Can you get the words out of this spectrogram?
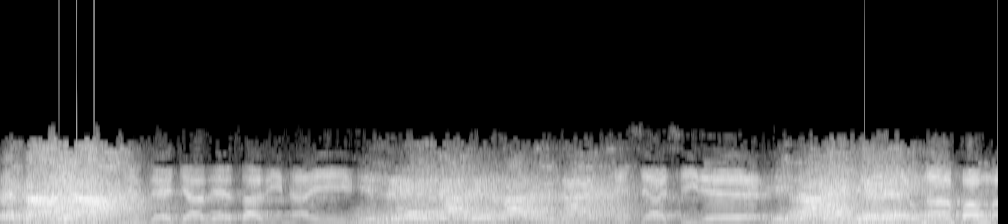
သက္ကာယမြင်စေကြားစေစသည်၌မြင်စေကြားစေစသည်၌သင်ရှားရှိတယ်သင်ရှားရှိတယ်ယုံနာပေါင်းက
